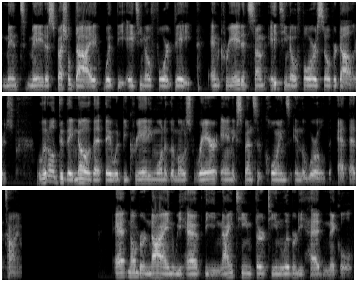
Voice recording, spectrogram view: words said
Mint made a special die with the 1804 date and created some 1804 silver dollars. Little did they know that they would be creating one of the most rare and expensive coins in the world at that time. At number 9, we have the 1913 Liberty Head Nickel.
